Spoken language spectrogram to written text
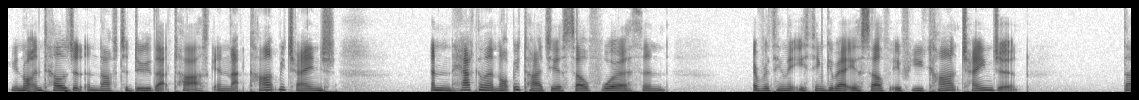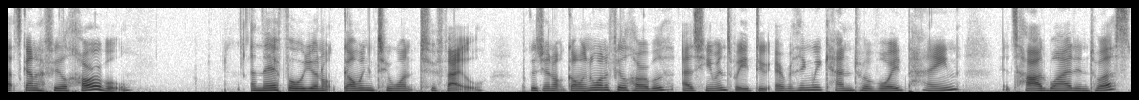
You're not intelligent enough to do that task, and that can't be changed. And how can that not be tied to your self worth and everything that you think about yourself if you can't change it? That's going to feel horrible. And therefore, you're not going to want to fail because you're not going to want to feel horrible. As humans, we do everything we can to avoid pain, it's hardwired into us.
